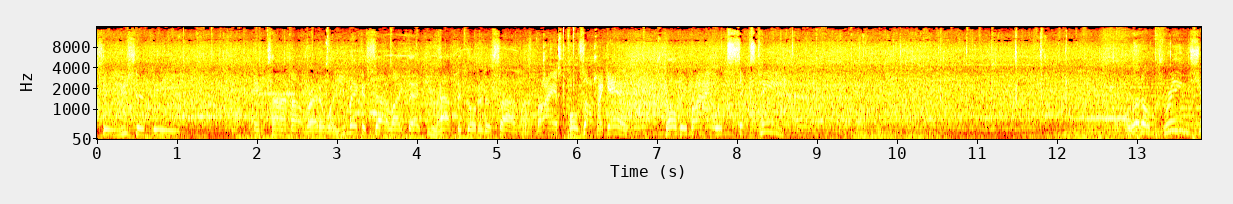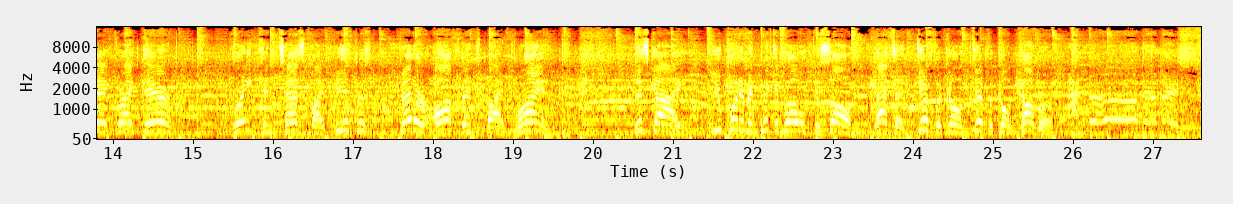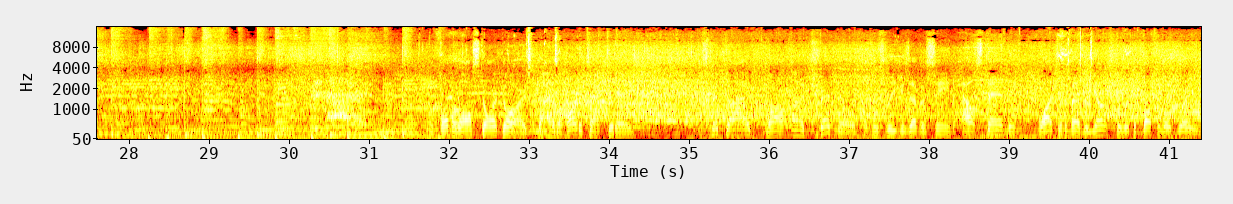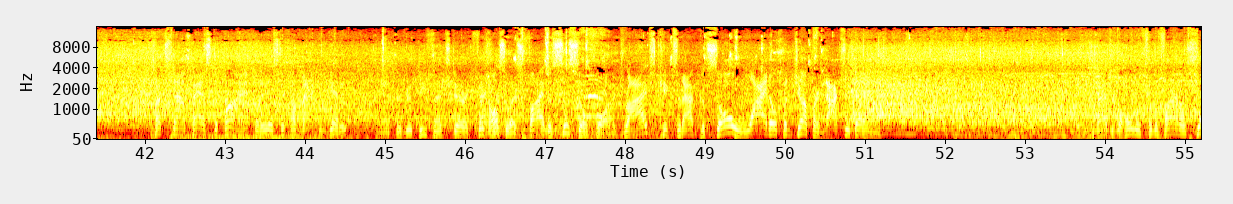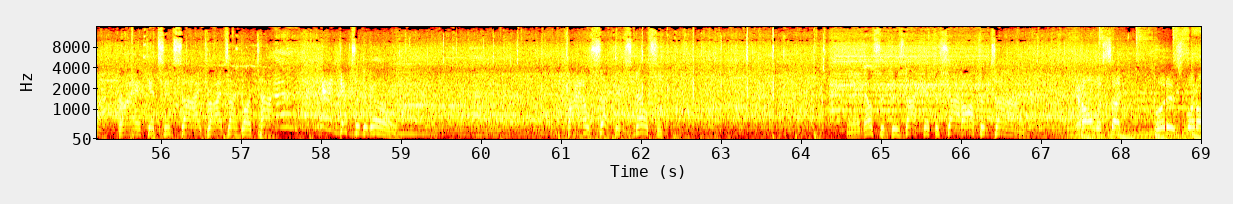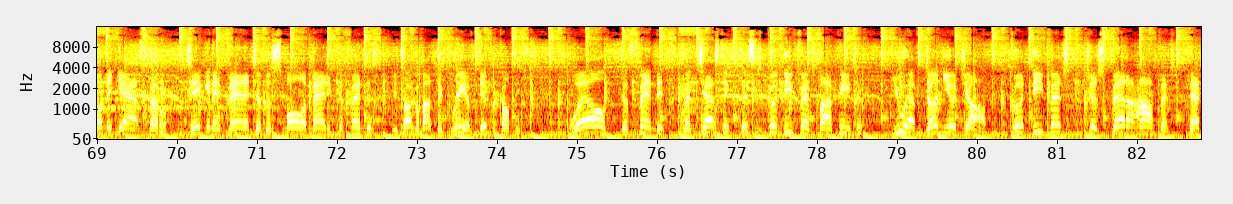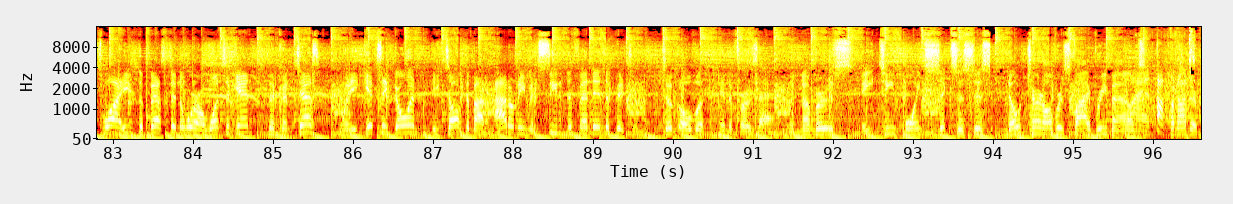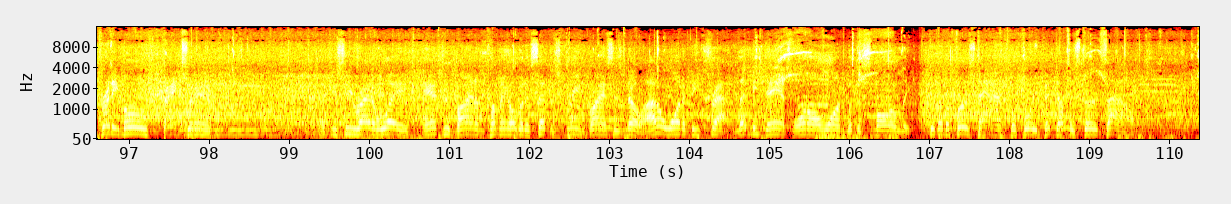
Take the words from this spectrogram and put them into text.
See, you should be in timeout right away. You make a shot like that, you have to go to the sideline. Bryant pulls up again. Kobe Bryant with 16. Little dream shake right there. Great contest by Pietrus. Better offense by Bryant. This guy, you put him in pick and roll with Gasol. That's a difficult, difficult cover. Former All-Star guard died of a heart attack today. Smith died while on a treadmill, as this league has ever seen. Outstanding watching him as a youngster with the Buffalo Braves. Touchdown pass to Bryant, but he has to come back and get it. After good defense, Derek Fisher also has five assists so far. Drives, kicks it out. Gasol, wide open jumper, knocks it down. It's a magical holder for the final shot. Bryant gets inside, drives on Gortat, and gets it to go. Final seconds, Nelson. And Nelson does not get the shot off in time. And all of a sudden, put his foot on the gas pedal, taking advantage of the smaller Magic defenders. You talk about degree of difficulty. Well defended, contesting. This is good defense by Peter. You have done your job. Good defense, just better offense. That's why he's the best in the world. Once again, the contest When he gets it going, he talked about it. I don't even see the defender in the picture. Took over in the first half. The numbers 18 points, six assists, no turnovers, five rebounds. Up and under, pretty move, banks it in. If you see right away, Andrew Bynum coming over to set the screen, Bryant says, no, I don't want to be trapped. Let me dance one-on-one -on -one with the smaller league. Give him the first half before he picked up his third foul.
